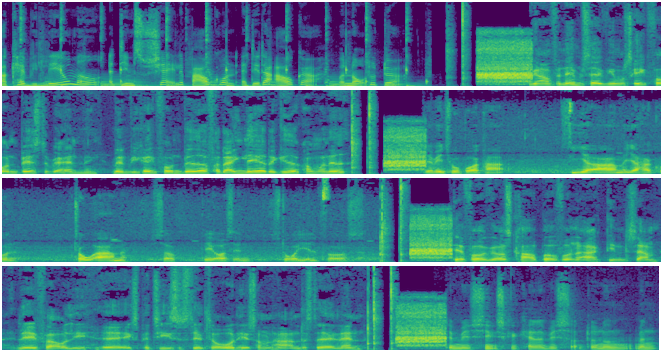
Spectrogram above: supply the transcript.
Og kan vi leve med, at din sociale baggrund er det, der afgør, hvornår du dør? Vi har en fornemmelse af, at vi måske ikke får den bedste behandling, men vi kan ikke få den bedre, for der er ingen læger, der gider komme ned. Da Vinci har fire arme, jeg har kun to arme, så det er også en stor hjælp for os. Derfor har vi også krav på at få nøjagtigt den samme lægefaglige øh, ekspertise stillet til rådighed, som man har andre steder i landet. Det medicinske cannabis, som det er noget, man,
